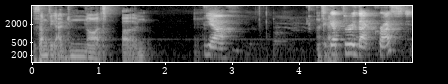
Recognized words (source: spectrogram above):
something I do not own. Yeah. To get through that crust.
